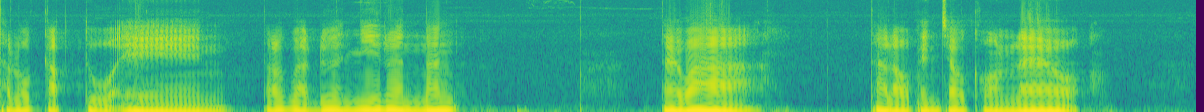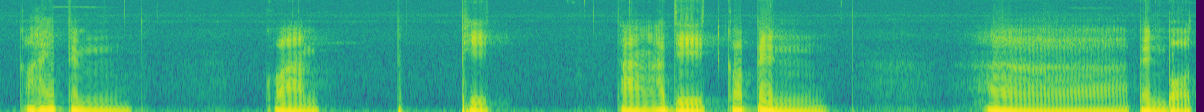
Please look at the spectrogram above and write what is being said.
ทะเลาะกับตัวเองทะเลาะกับเรื่องนี้เรื่องนั้น แต่ว่าถ้าเราเป็นเจ้าของแล้ว ก็ให้เป็น ความผิดทางอดีตก็เป็นเเป็นบท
